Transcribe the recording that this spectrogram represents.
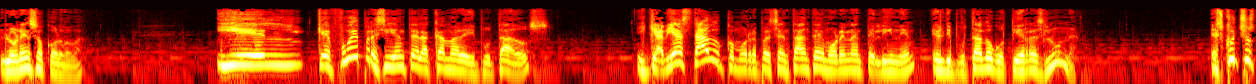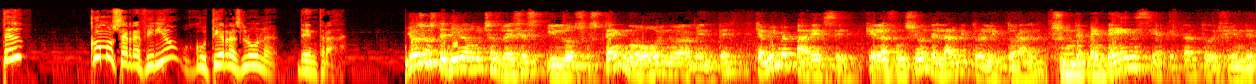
Lorenzo Córdoba, y el que fue presidente de la Cámara de Diputados y que había estado como representante de Morena ante el INE, el diputado Gutiérrez Luna. Escuche usted ¿Cómo se refirió Gutiérrez Luna de entrada? Yo he sostenido muchas veces y lo sostengo hoy nuevamente que a mí me parece que la función del árbitro electoral, su independencia que tanto defienden,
